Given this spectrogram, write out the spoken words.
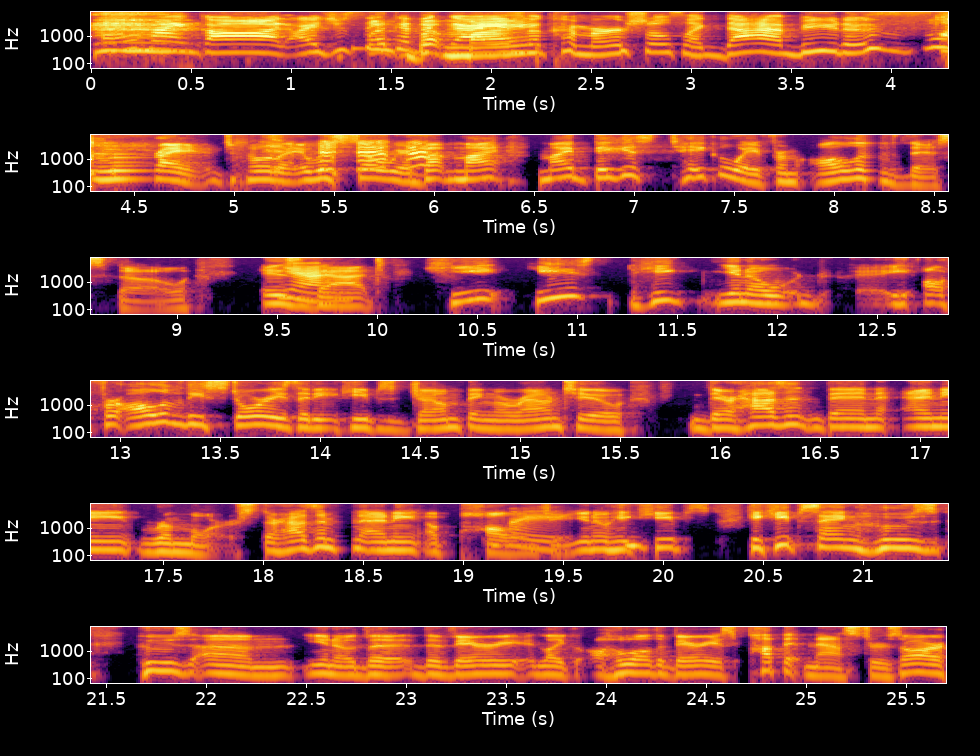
Oh my god! I just think but, of the guy my, in the commercials like diabetes. right, totally. It was so weird. But my my biggest takeaway from all of this, though, is yeah. that he he's he you know he, for all of these stories that he keeps jumping around to there hasn't been any remorse. There hasn't been any apology. Right. you know he keeps he keeps saying who's who's um you know the the very like who all the various puppet masters are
